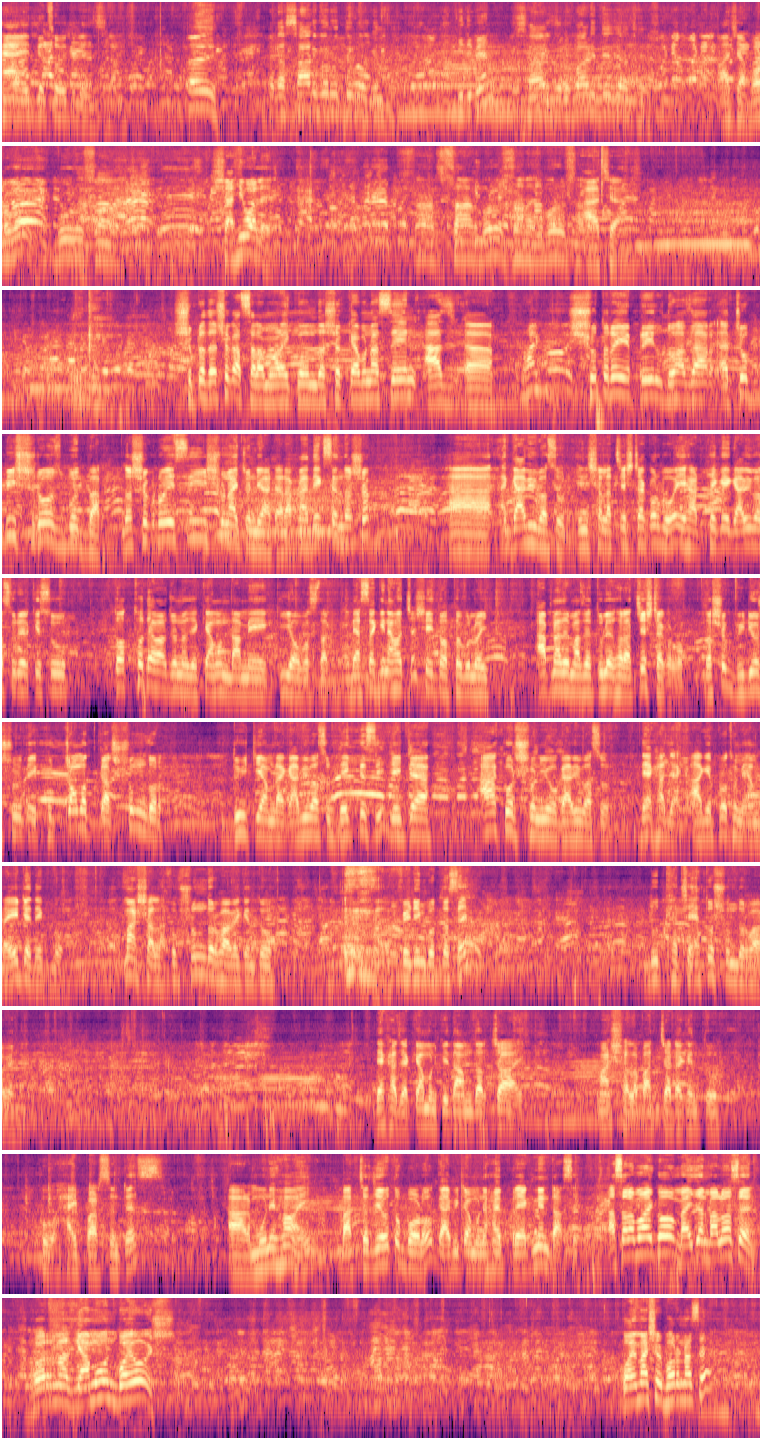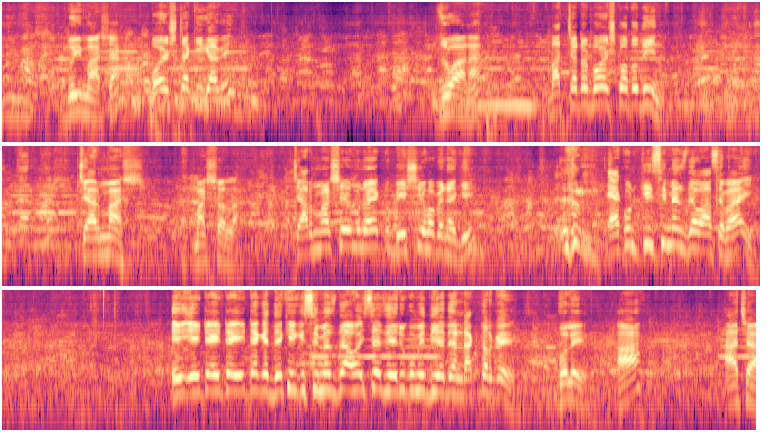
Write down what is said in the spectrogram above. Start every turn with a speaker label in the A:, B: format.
A: হ্যাঁ ঈদকে ছবি তুলে দিচ্ছিলাম
B: এই এটা ষাট গরু দেবো কিন্তু।
A: কি দিবেন?
B: ষাট গরু বাড়িতে যাচ্ছে
A: আচ্ছা বড় বড়
B: বড়
C: বড় সান
A: আচ্ছা। সুপ্রিয় দর্শক আসসালামু আলাইকুম। দর্শক কেমন আছেন? আজ সতেরোই এপ্রিল দু হাজার চব্বিশ রোজ বুধবার। দর্শক রয়েছি সোনাইচন্ডী হাট। আর আপনারা দেখছেন দর্শক গাভী বাছুর, ইনশাল্লাহ চেষ্টা করব এই হাট থেকে গাভী বাছুরের কিছু তথ্য দেওয়ার জন্য যে কেমন দামে কি অবস্থা, বেচা কিনা হচ্ছে সেই তথ্যগুলোই আপনাদের মাঝে তুলে ধরার চেষ্টা করব। দর্শক, ভিডিওর শুরুতেই খুব চমৎকার, সুন্দর দুইটি আমরা গাভী বাছুর দেখতেছি যেটা আকর্ষণীয় গাভী বাছুর। দেখা যাক, আগে প্রথমে আমরা এইটা দেখব। মার্শাল্লাহ খুব সুন্দরভাবে কিন্তু ফিডিং করতেছে। দুধ খাচ্ছে এত সুন্দরভাবে। দেখা যাক কেমন কি দাম দর চায়। মার্শাল্লাহ বাচ্চাটা কিন্তু খুব হাই পার্সেন্টেজ আর মনে হয় বাচ্চা যেহেতু বড় গাভিটা মনে হয় প্রেগনেন্ট আছে। আসসালামু আলাইকুম ভাইজান ভালো আছেন? কেমন বয়স? কয় মাসের ভরণ আছে? দুই মাস হ্যাঁ? বয়সটা কি গাবি জোয়া না বাচ্চাটার বয়স কত দিন চার মাস মার্শাল্লাহ চার মাসের মনে হয় একটু বেশি হবে নাকি? এখন কি সিমেন্স দেওয়া আছে ভাই? এই এইটা এইটা, এইটাকে দেখে কি সিমেন্স দেওয়া হয়েছে যে এরকমই দিয়ে দেন ডাক্তারকে? বলে। হ্যাঁ আচ্ছা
